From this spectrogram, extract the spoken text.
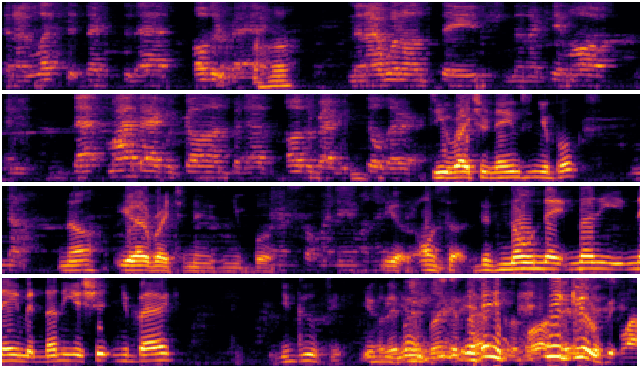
and I left it next to that other bag. Uh huh. And then I went on stage, and then I came off, and that my bag was gone, but that other bag was still there. Do you write your names in your books? No, No, you gotta write your names in your I books. put my name on it. You also, there's no name, none of your name and none of your shit in your bag. You goofy. You're Well, they goofy. might bring it back to the bar. You're goofy. Yeah,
